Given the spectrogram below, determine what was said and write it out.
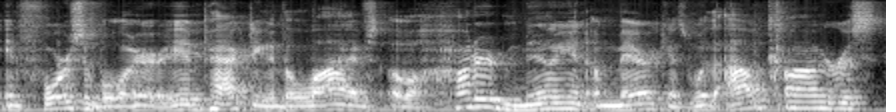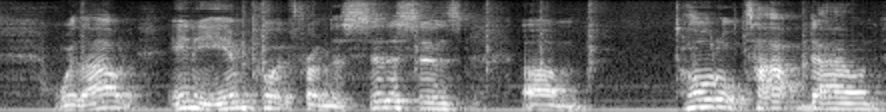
enforceable or impacting the lives of 100 million Americans without Congress, without any input from the citizens. Um, total top down.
